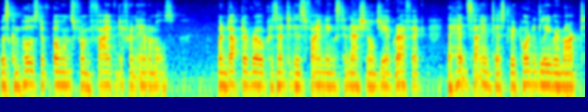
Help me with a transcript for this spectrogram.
was composed of bones from five different animals. When Dr. Rowe presented his findings to National Geographic, the head scientist reportedly remarked,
